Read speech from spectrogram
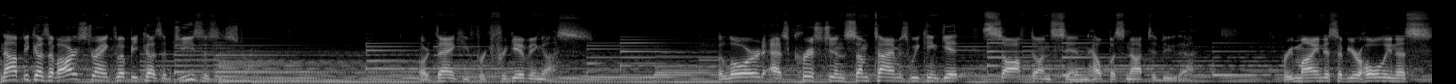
not because of our strength, but because of Jesus' strength. Lord, thank you for forgiving us. But Lord, as Christians, sometimes we can get soft on sin. Help us not to do that. Remind us of your holiness.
